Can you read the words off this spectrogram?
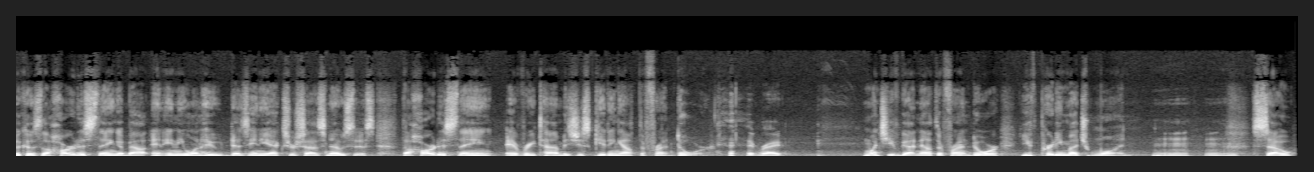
Because the hardest thing about, and anyone who does any exercise knows this, the hardest thing every time is just getting out the front door. right. Once you've gotten out the front door, you've pretty much won. Mm-hmm. Mm-hmm. So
